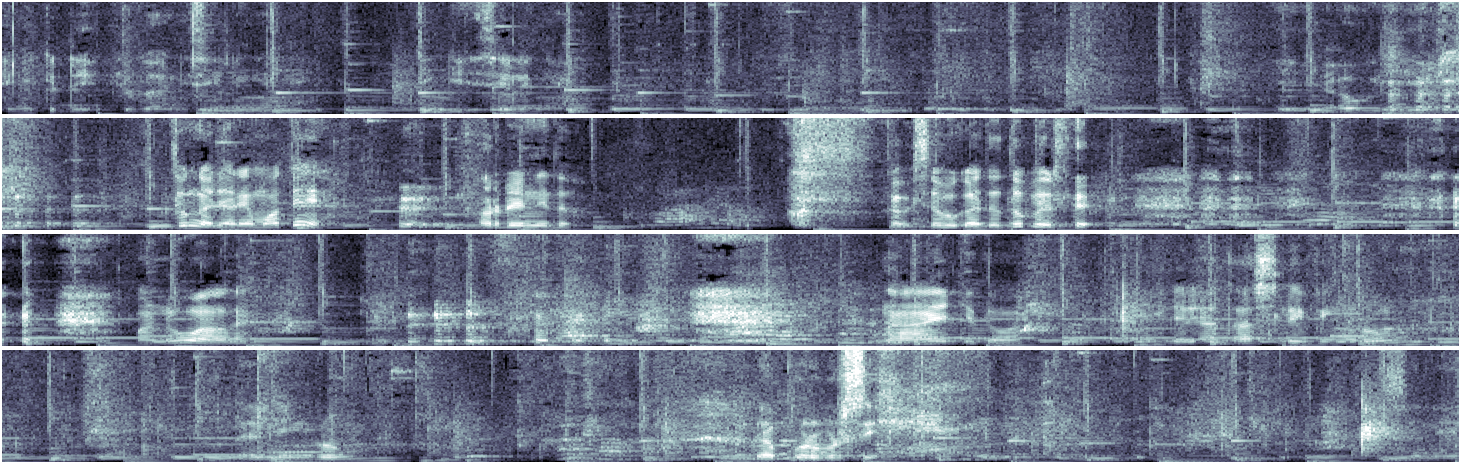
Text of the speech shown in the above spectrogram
Ini gede juga nih nih. Tinggi iya oh iya. Itu nggak ada remote ya? Horden itu Gak bisa buka tutup ya? Manual ya Naik gitu mah Dari atas living room Dining room Dapur bersih Sini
